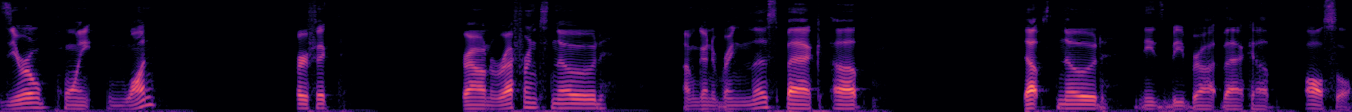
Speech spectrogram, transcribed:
0.1. Perfect. Ground reference node. I'm going to bring this back up. Depth node needs to be brought back up also.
